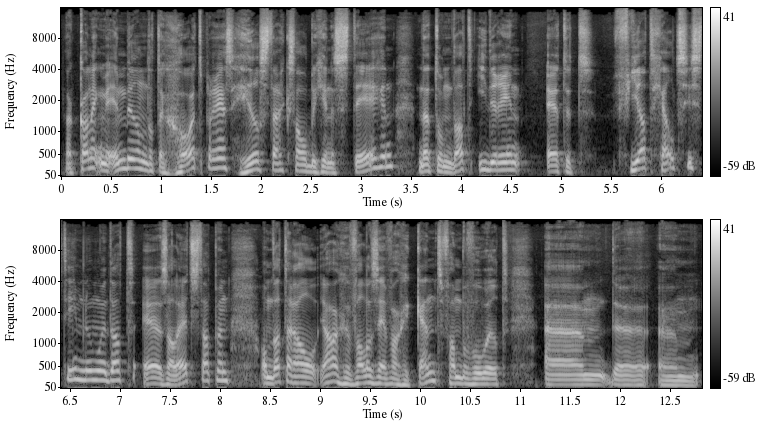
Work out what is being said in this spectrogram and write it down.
dan kan ik me inbeelden dat de goudprijs heel sterk zal beginnen stijgen, net omdat iedereen uit het fiat geldsysteem, noemen we dat, uh, zal uitstappen, omdat er al ja, gevallen zijn van gekend, van bijvoorbeeld um, de, um,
